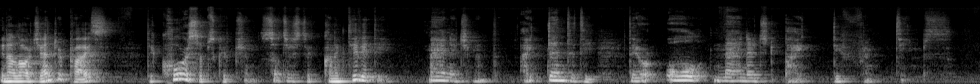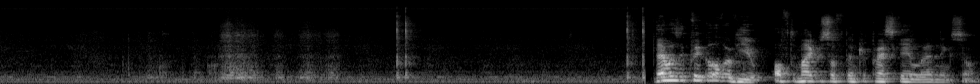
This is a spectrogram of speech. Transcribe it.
In a large enterprise, the core subscription, such as the connectivity, management, identity, they are all managed by different teams. That was a quick overview of the Microsoft Enterprise Scale Landing Zone.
